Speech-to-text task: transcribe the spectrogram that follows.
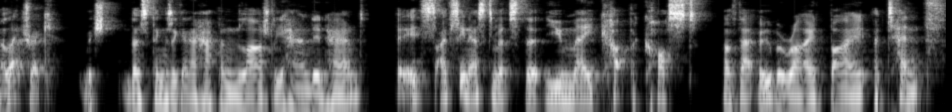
electric, which those things are going to happen largely hand in hand. It's, I've seen estimates that you may cut the cost of that Uber ride by a tenth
